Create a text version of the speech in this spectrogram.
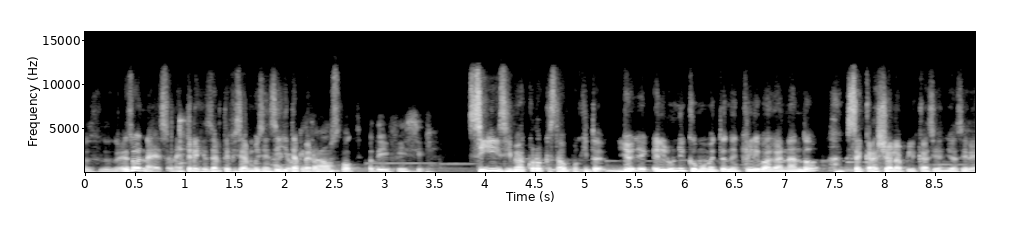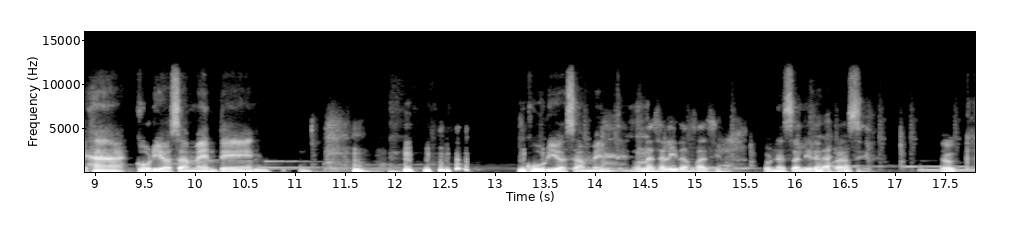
Pues, es, una, es una inteligencia artificial muy Ah, creo sencillita, que pero estaba pues, un poco difícil. Sí, sí me acuerdo que estaba un poquito. Yo el único momento en el que le iba ganando, se crashó la aplicación. Yo así de, ah, curiosamente, ¿eh? Curiosamente. Una salida fácil. Una salida fácil. Ok.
